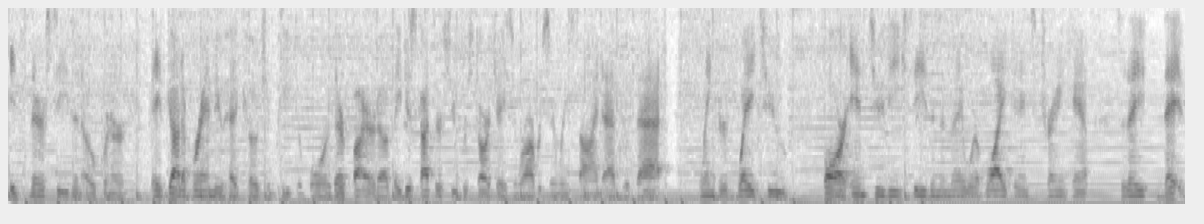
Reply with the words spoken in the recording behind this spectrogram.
It's their season opener. They've got a brand new head coach in Pete DeBoer. They're fired up. They just got their superstar Jason Robertson re-signed. After that, lingered way too far into the season than they would have liked and into training camp. So they they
